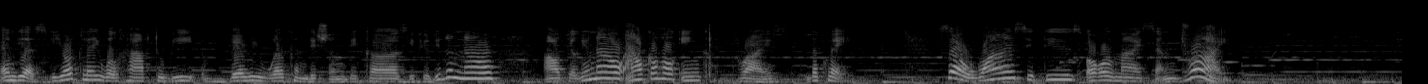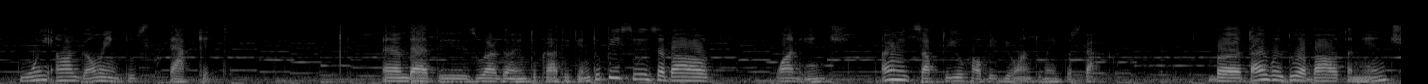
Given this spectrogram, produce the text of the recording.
and yes, your clay will have to be very well conditioned because if you didn't know, I'll tell you now, alcohol ink dries the clay. So once it is all nice and dry, we are going to stack it. And that is, we are going to cut it into pieces about one inch. And it's up to you how big you want to make the stack. But I will do about an inch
